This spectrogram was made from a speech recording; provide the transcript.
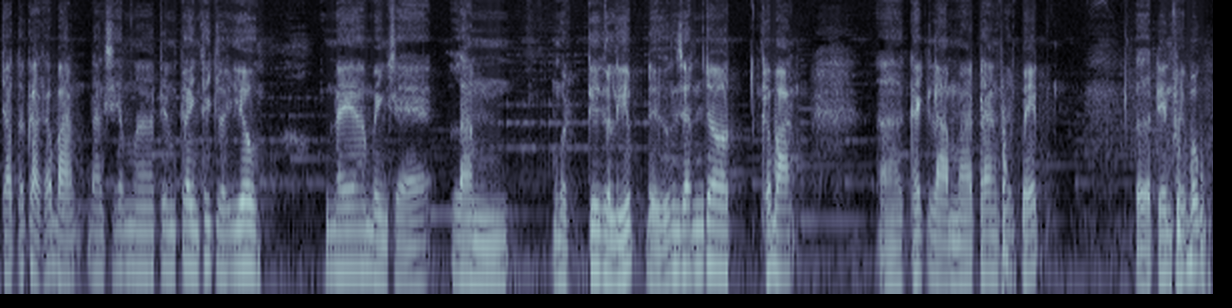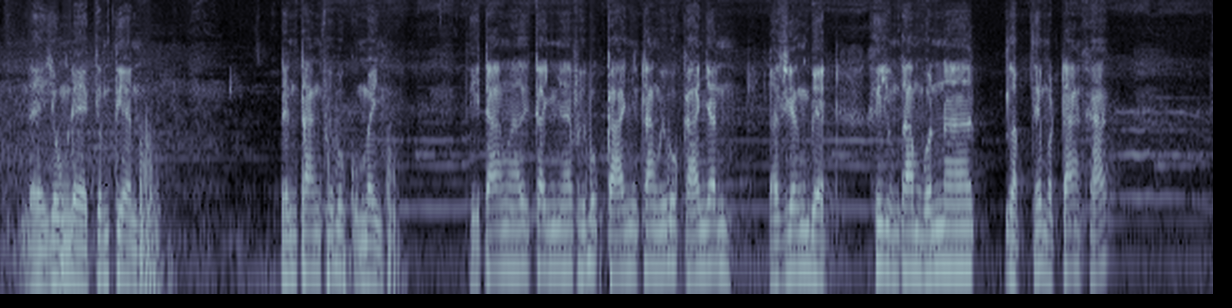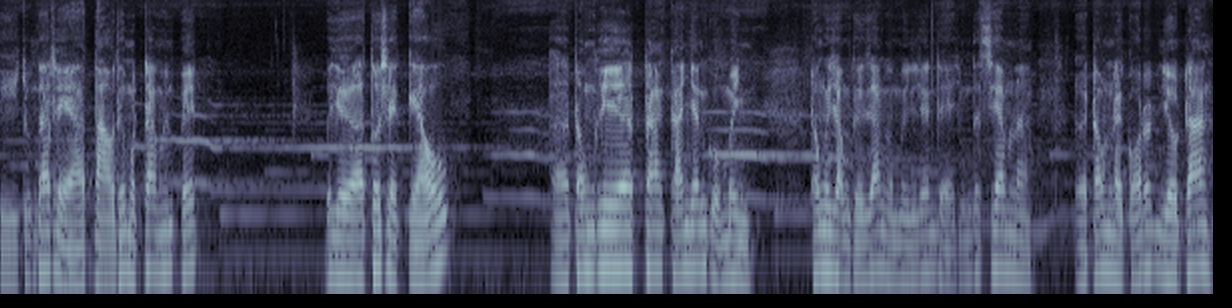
Chào tất cả các bạn đang xem ờ, trên kênh Thích Lời Yêu. Hôm nay ờ, mình sẽ làm một cái clip để hướng dẫn cho các bạn ờ, cách làm trang fanpage ở trên Facebook để dùng để kiếm tiền trên trang Facebook của mình. Thì trang kênh Facebook cá nhân, trang Facebook cá nhân là riêng biệt. Khi chúng ta muốn lập thêm một trang khác thì chúng ta sẽ tạo thêm một trang fanpage. Bây giờ tôi sẽ kéo Ờ, trong cái trang cá nhân của mình, trong cái dòng thời gian của mình lên để chúng ta xem là ở trong này có rất nhiều trang.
